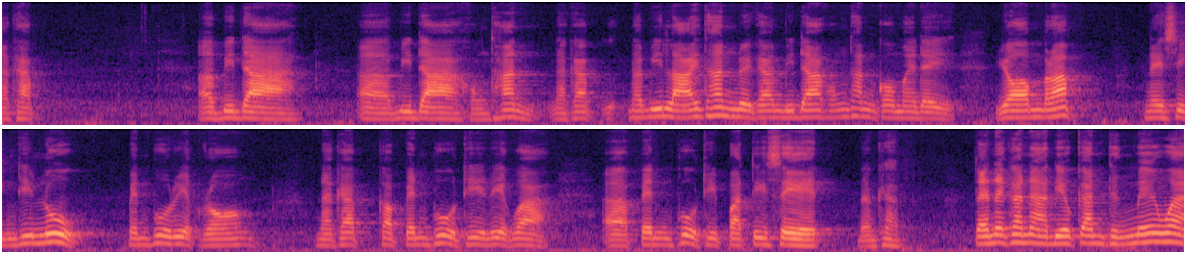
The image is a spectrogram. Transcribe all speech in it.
นะครับบิดาบิดาของท่านนะครับ นบีหลายท่านด้วยการบิดาของท่านก็ไม่ได้ยอมรับในสิ่งที่ลูกเป็นผู้เรียกร้องนะครับ ก็เป็นผู้ที่เรียกว่าเป็นผู้ที่ปฏิเสธนะครับ แต่ในขณะเดียวกันถึงแม้ว่า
